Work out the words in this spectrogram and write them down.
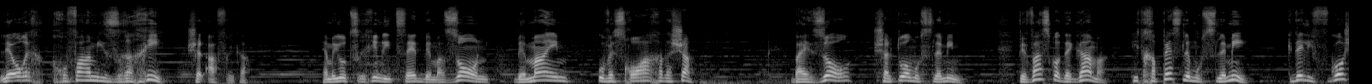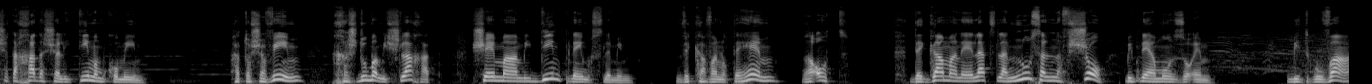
לאורך חופה המזרחי של אפריקה. הם היו צריכים להצטייד במזון, במים ובסחורה חדשה. באזור שלטו המוסלמים, ווסקו דה גמא התחפש למוסלמי כדי לפגוש את אחד השליטים המקומיים. התושבים חשדו במשלחת שהם מעמידים פני מוסלמים, וכוונותיהם רעות. דה גמא נאלץ לנוס על נפשו מפני המון זועם. בתגובה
